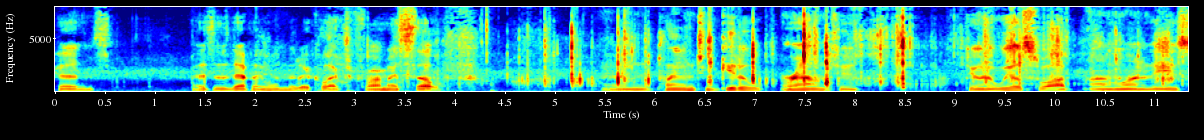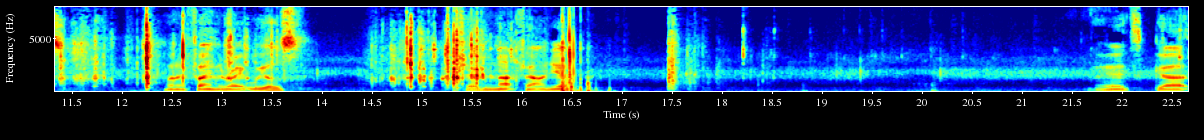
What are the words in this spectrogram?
because this is definitely one that I collect for myself and plan to get around to doing a wheel swap on one of these when I find the right wheels, which I have not found yet. It's got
